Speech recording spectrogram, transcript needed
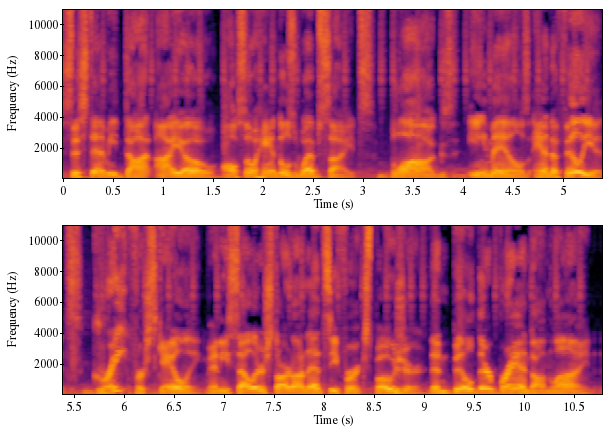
Systeme.io also handles websites, blogs, emails, and affiliates, great for scaling. Many sellers start on Etsy for exposure, then build their brand online.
